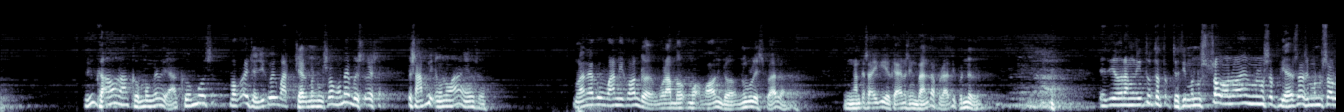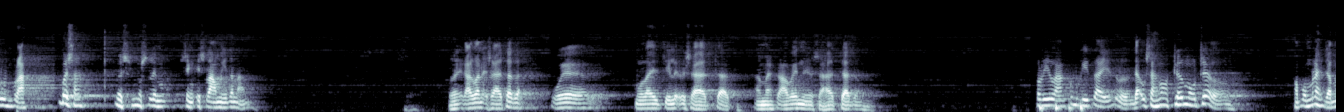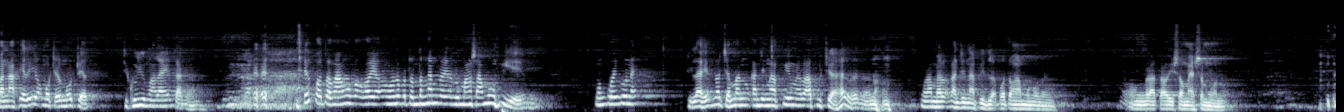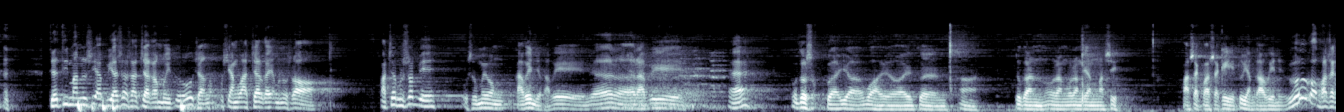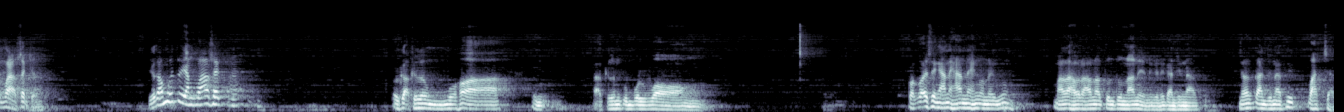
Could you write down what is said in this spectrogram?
Ini gak ana agama ngene ya, agama pokoke janji kowe wajar manusa ngono wis wis wis apik ngono ae. Mulane aku wani kondo, ora mau kondo, nulis bareng. Nganti saiki ya gak ana sing bantah berarti bener. Jadi orang itu tetap jadi manusia, manusia biasa, manusia lumrah. Wes wes muslim sing islami tenan. Nek karuan nek syahadat kowe mulai cilik wis syahadat, ameh kawin ya syahadat. Perilaku kita itu loh, ndak usah model-model. Apa meneh zaman akhir iki model-model diguyu malaikat. Jadi potonganmu kok kaya ngono petentengan kaya rumangsamu piye? Wong kowe iku nek dilahirno zaman Kanjeng Nabi melok Abu Jahal ngono. Ora melok Kanjeng Nabi delok potonganmu ngono. Ora tau iso mesem ngono. Jadi manusia biasa saja kamu itu jangan yang wajar kayak manusia. Wajar manusia piye? Usume wong kawin ya kawin, ya rapi. Eh? untuk sebaya wah ya itu ah, itu kan orang-orang yang masih pasek-pasek itu yang kawin. Itu kok pasek-pasek ya? Ya kamu itu yang pasek. Gak gelem. Wah gak gelem kumpul wong. Pokoknya sing aneh-aneh ngono iku malah ora ana tuntunane ngene Kanjeng Nabi. Nah, Kanjeng Nabi wajar.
